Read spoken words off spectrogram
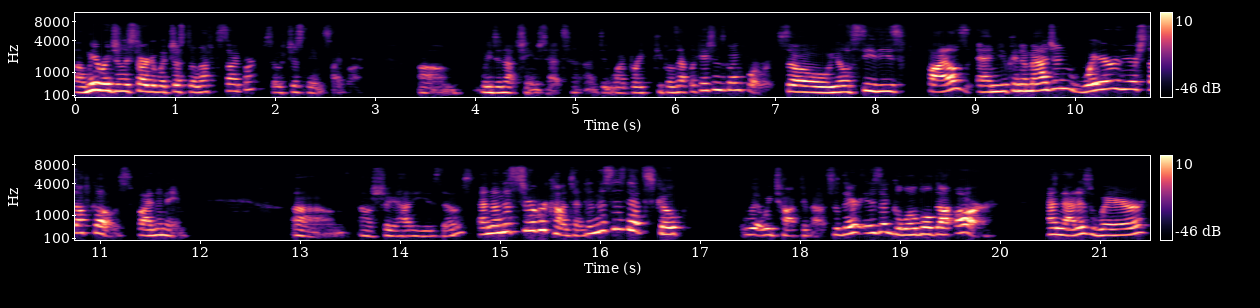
um, we originally started with just a left sidebar, so it's just named sidebar. Um, we did not change that. I didn't want to break people's applications going forward. So you'll see these files and you can imagine where your stuff goes by the name. Um, I'll show you how to use those. And then the server content, and this is that scope that we talked about. So there is a global.r, and that is where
